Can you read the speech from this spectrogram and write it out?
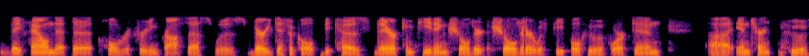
they found that the whole recruiting process was very difficult because they're competing shoulder to shoulder with people who have worked in uh, intern who have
